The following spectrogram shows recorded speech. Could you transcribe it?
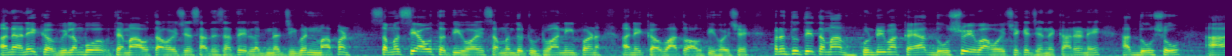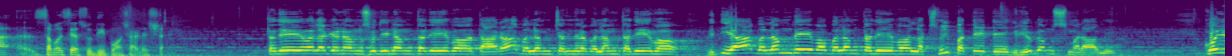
અને અનેક વિલંબો તેમાં આવતા હોય છે. સાથે સાથે લગ્ન જીવનમાં પણ સમસ્યાઓ થતી હોય, સંબંધો તૂટવાની પણ અનેક વાતો આવતી હોય છે. પરંતુ તે તમામ કુંડળીમાં કયા દોષો એવા હોય છે કે જેને કારણે આ દોષો આ સમસ્યા સુધી પહોંચાડે છે? તદેવ લગ્નમ સુદિનમ તદેવ તારા બલમ ચંદ્ર બલમ તદેવ વિદ્યા બલમ દેવ બલમ તદેવ લક્ષ્મીપતે તે ગૃહગમ સ્મરામી. કોઈ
